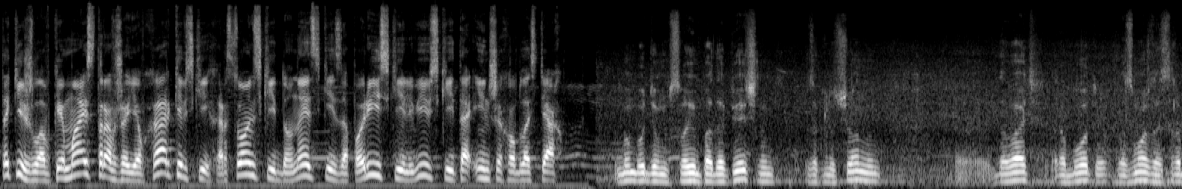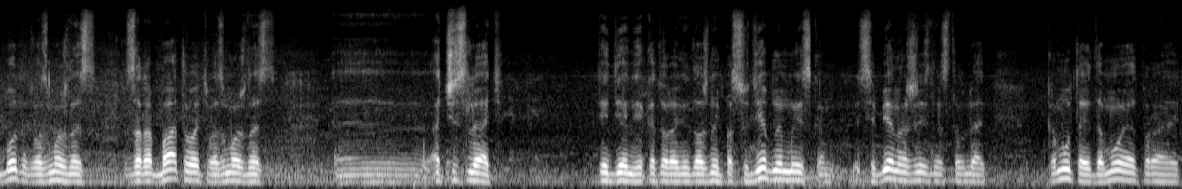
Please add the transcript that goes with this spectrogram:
Такі ж лавки майстра вже є в Харківській, Херсонській, Донецькій, Запорізькій, Львівській та інших областях. мы будем своим подопечным, заключенным э, давать работу, возможность работать, возможность зарабатывать, возможность э, отчислять те деньги, которые они должны по судебным искам, и себе на жизнь оставлять, кому-то и домой отправить.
